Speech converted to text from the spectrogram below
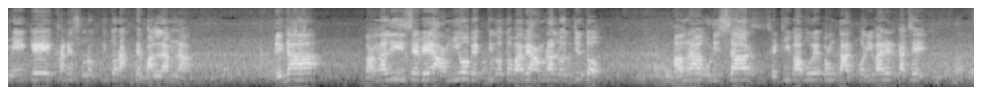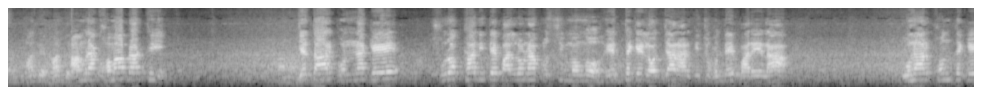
মেয়েকে এখানে সুরক্ষিত রাখতে পারলাম না। এটা বাঙালি হিসেবে আমিও ব্যক্তিগতভাবে আমরা লজ্জিত। আমরা উড়িষ্যার সেঠিবাবু এবং তার পরিবারের কাছে আমরা ক্ষমা প্রার্থী যে তার কন্যাকে সুরক্ষা দিতে পারল না পশ্চিমবঙ্গ, এর থেকে লজ্জার আর কিছু হতে পারে না। ওনার ফোন থেকে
